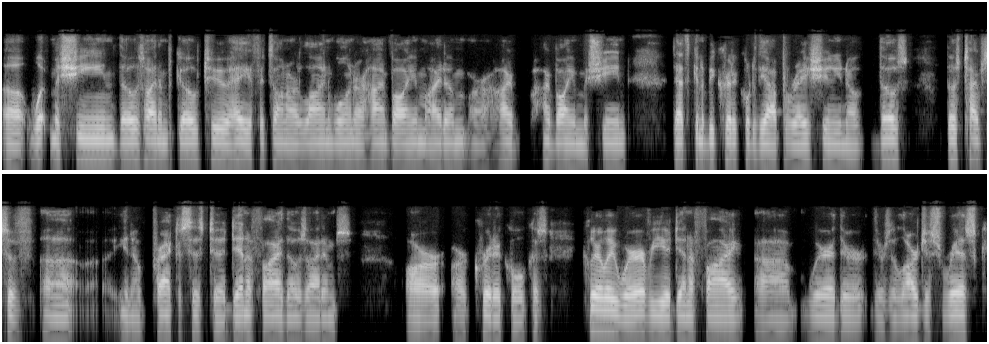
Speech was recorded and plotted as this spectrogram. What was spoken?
uh, what machine those items go to. Hey, if it's on our line one or high volume item or high high volume machine, that's going to be critical to the operation. You know, those those types of uh, you know practices to identify those items are are critical because clearly wherever you identify uh, where there there's the largest risk,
